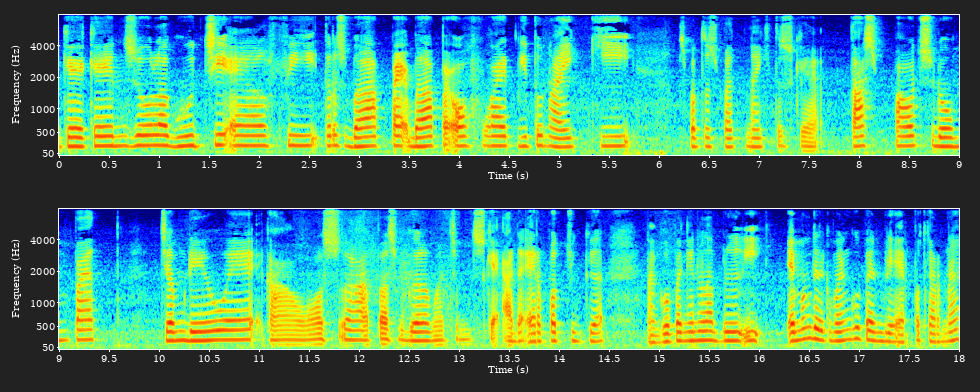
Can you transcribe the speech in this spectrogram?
kayak Kenzo lah Gucci LV terus Bape Bape off white gitu Nike sepatu sepatu Nike terus kayak tas pouch dompet jam dewe kaos lah apa segala macem terus kayak ada airpod juga. Nah gue pengen lah beli emang dari kemarin gue pengen beli airpod karena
